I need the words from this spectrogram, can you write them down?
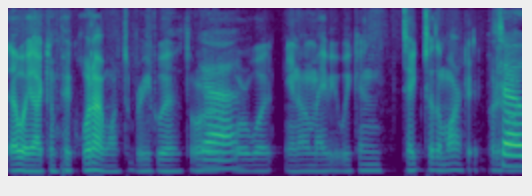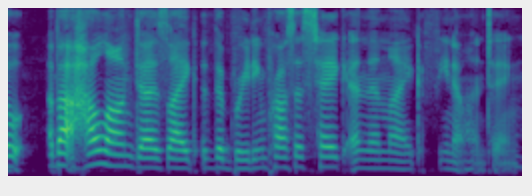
that way I can pick what I want to breed with, or Yeah. or what you know maybe we can take to the market. Put it. So, about how long does like the breeding process take, and then like pheno hunting,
